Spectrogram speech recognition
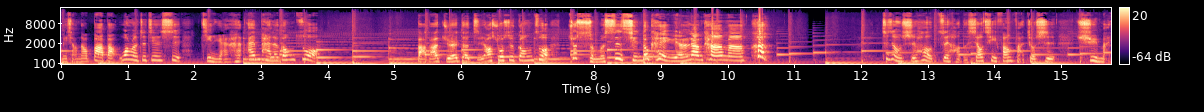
没想到爸爸忘了这件事，竟然还安排了工作。爸爸觉得只要说是工作，就什么事情都可以原谅他吗？哼！这种时候最好的消气方法就是去买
